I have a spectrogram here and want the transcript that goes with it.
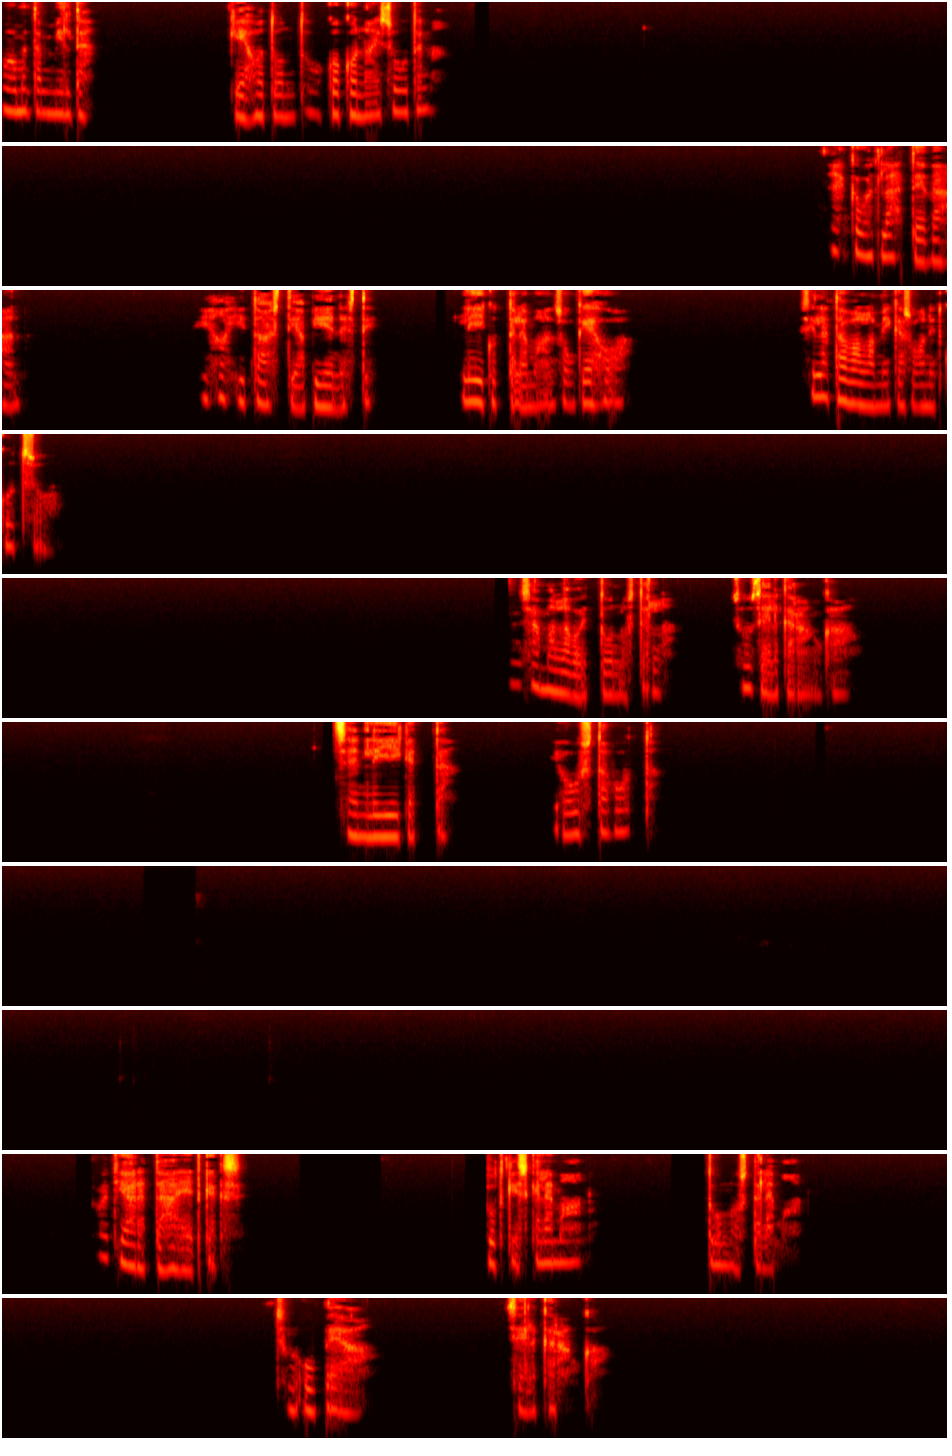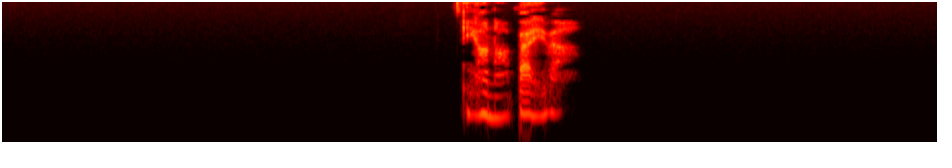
Huomata, miltä keho tuntuu kokonaisuutena. Ehkä voit lähteä vähän ihan hitaasti ja pienesti liikuttelemaan sun kehoa sillä tavalla, mikä sua nyt kutsuu. Samalla voit tunnustella sun selkärankaa. Sen liikettä, joustavuutta. Voit jäädä tähän hetkeksi tutkiskelemaan, tunnustelemaan. Sun upeaa selkärankaa. Ihanaa päivää.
